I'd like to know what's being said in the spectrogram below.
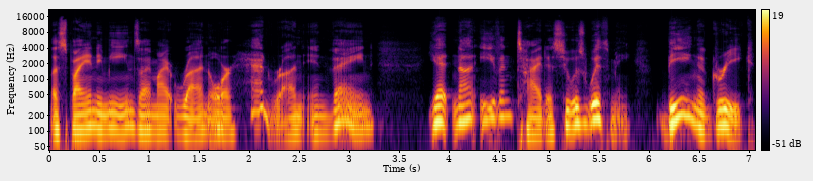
lest by any means I might run or had run in vain. Yet not even Titus, who was with me, being a Greek,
